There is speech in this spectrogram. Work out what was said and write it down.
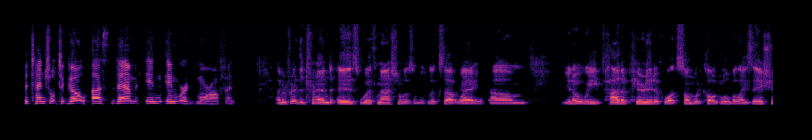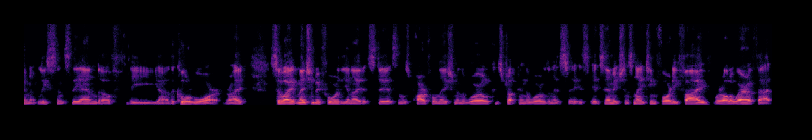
potential to go us them in inward more often? I'm afraid the trend is with nationalism. It looks that way. Um, you know, we've had a period of what some would call globalization, at least since the end of the uh, the Cold War, right? So I mentioned before the United States, the most powerful nation in the world, constructing the world in its, its, its image since 1945. We're all aware of that.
